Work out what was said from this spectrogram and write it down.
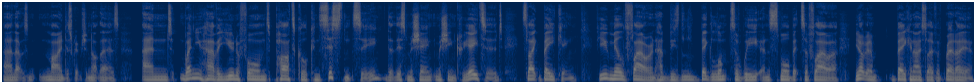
And that was my description, not theirs. And when you have a uniformed particle consistency that this machine machine created, it's like baking. If you milled flour and had these big lumps of wheat and small bits of flour, you're not going to bake a nice loaf of bread, are you?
